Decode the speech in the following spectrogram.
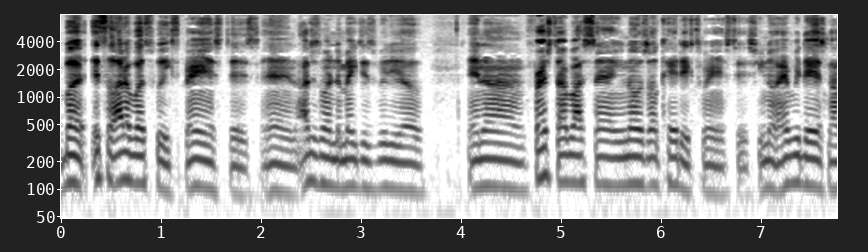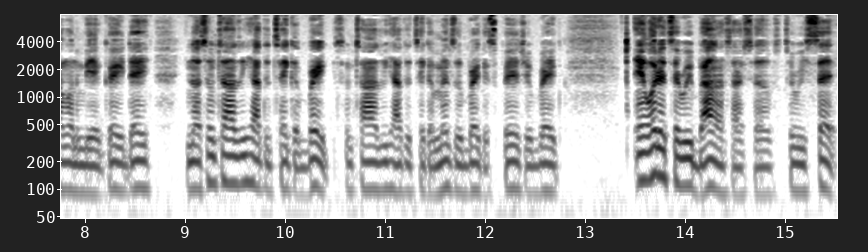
But it's a lot of us who experience this. And I just wanted to make this video. And um, first start by saying, you know, it's okay to experience this. You know, every day it's not going to be a great day. You know, sometimes we have to take a break. Sometimes we have to take a mental break, a spiritual break, in order to rebalance ourselves, to reset.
